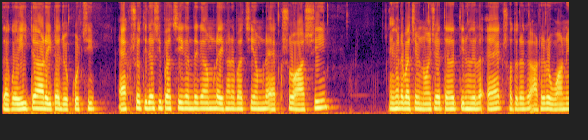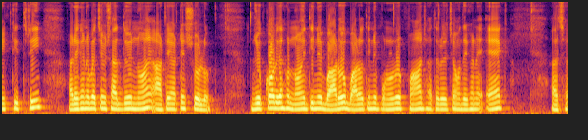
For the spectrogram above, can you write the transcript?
দেখো, এইটা আর এইটা যোগ করছি। একশো তিরাশি পাচ্ছি এখান থেকে আমরা, এখানে পাচ্ছি আমরা একশো আশি। এখানে পাচ্ছি আমি নয় ছয় তেরো তিন হাজার এক সতেরোকে আঠেরো ওয়ান এইট্টি থ্রি আর এখানে পাচ্ছি আমি সাত দুই নয়, আটে আটে ষোলো। যোগ কর, দেখো, নয় তিনে বারো বারো তিনে পনেরো, পাঁচ, হাতে রয়েছে আমাদের এখানে এক। আচ্ছা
